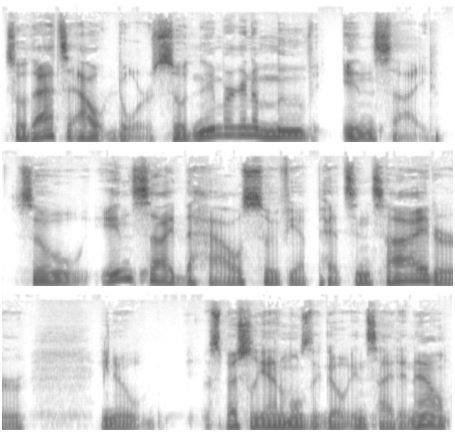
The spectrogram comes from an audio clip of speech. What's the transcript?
So that's outdoors. So then we're going to move inside. So inside the house, so if you have pets inside or, you know, especially animals that go inside and out,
